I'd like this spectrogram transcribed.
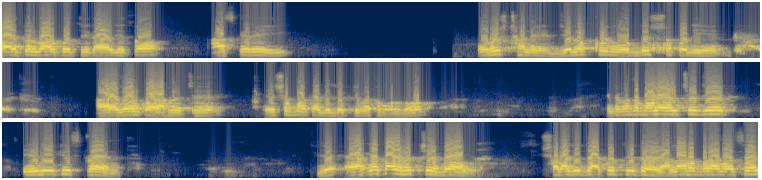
বাইতুল মাল আয়োজিত আজকের এই অনুষ্ঠানে যে লক্ষ্য এবং নিয়ে আয়োজন করা হয়েছে, এ সম্পর্কে আমি দু একটি কথা বলব। একটা কথা বলা হচ্ছে যে ইউনিটি স্ট্রেংথ যে একতাই হচ্ছে বল। সবাই যদি একত্রিত হয় আল্লাহ রব্বুল বলছেন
